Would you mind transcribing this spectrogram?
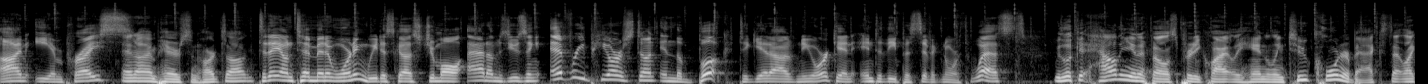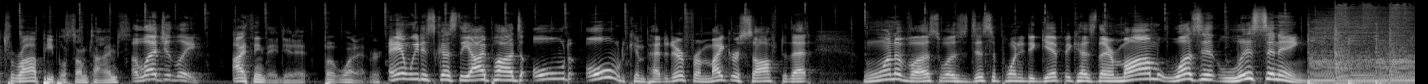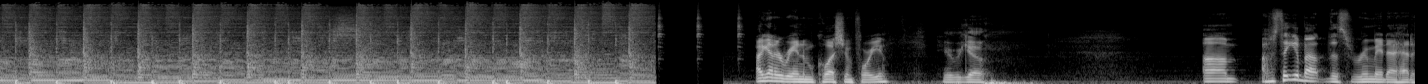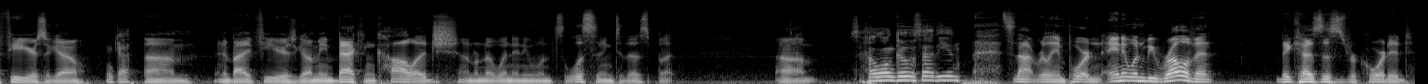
I'm Ian Price. And I'm Harrison Hartzog. Today on 10 Minute Warning, we discuss Jamal Adams using every PR stunt in the book to get out of New York and into the Pacific Northwest. We look at how the NFL is pretty quietly handling two cornerbacks that like to rob people sometimes. Allegedly. I think they did it, but whatever. And we discuss the iPod's old, old competitor from Microsoft that one of us was disappointed to get because their mom wasn't listening. I got a random question for you. Here we go. Um, I was thinking about this roommate I had a few years ago. Okay. Um, and by a few years ago, I mean back in college. I don't know when anyone's listening to this, but um, So how long ago was that, Ian? it's not really important, and it wouldn't be relevant because this is recorded,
